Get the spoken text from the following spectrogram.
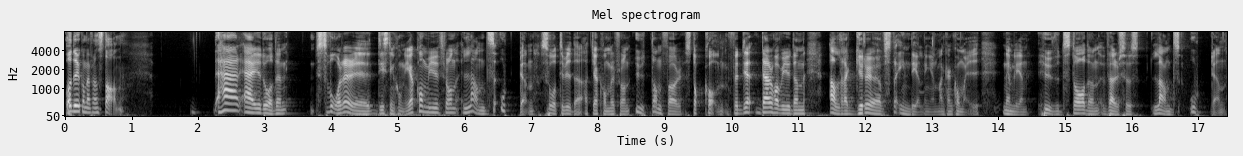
Och du kommer från stan. Det här är ju då den svårare distinktioner. Jag kommer ju från landsorten så tillvida att jag kommer från utanför Stockholm. För det, där har vi ju den allra grövsta indelningen man kan komma i, nämligen huvudstaden versus landsorten.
